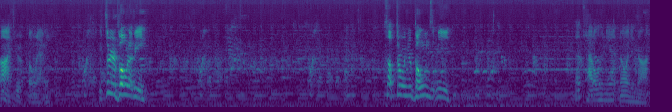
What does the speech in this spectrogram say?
Ah, I threw a bone at me. You threw your bone at me! Stop throwing your bones at me! Did I tattle him yet? No, I did not.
